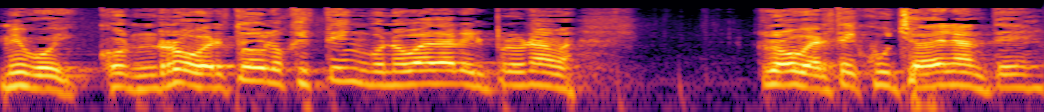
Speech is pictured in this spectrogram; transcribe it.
Me voy con Robert. Todo lo que tengo no va a dar el programa. Robert, te escucho adelante.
